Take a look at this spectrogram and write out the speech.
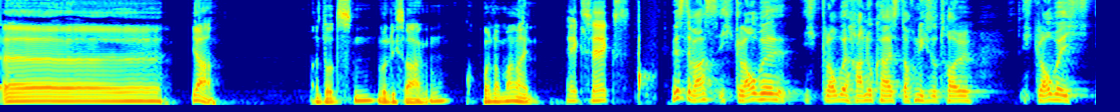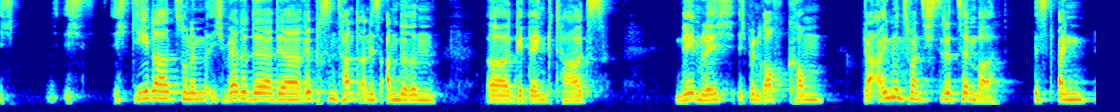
Äh, ja. Ansonsten würde ich sagen, gucken wir da mal rein. Hex, Hex. Wisst ihr was? Ich glaube, ich glaube, Hanukkah ist doch nicht so toll. Ich glaube, ich, ich, ich, ich gehe da zu einem, ich werde der, der Repräsentant eines anderen äh, Gedenktags. Nämlich, ich bin drauf gekommen, der 21. Dezember ist ein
